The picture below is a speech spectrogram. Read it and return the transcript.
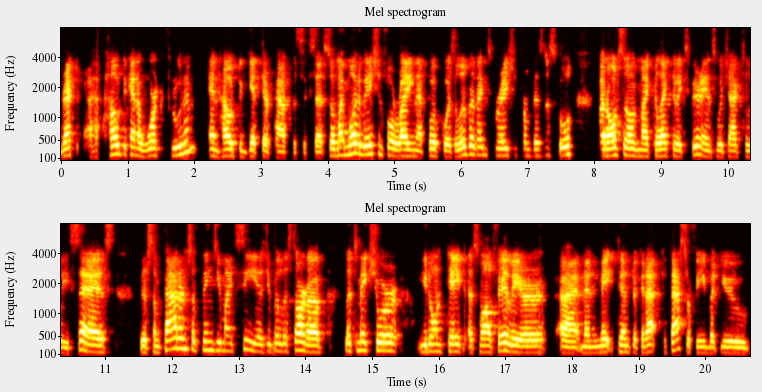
rec- how to kind of work through them and how to get their path to success. So my motivation for writing that book was a little bit of inspiration from business school, but also my collective experience, which actually says there's some patterns of things you might see as you build a startup. Let's make sure you don't take a small failure uh, and then make turn to catastrophe, but you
